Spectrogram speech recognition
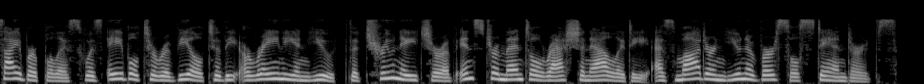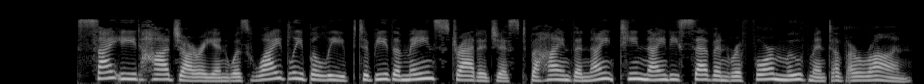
cyberpolis was able to reveal to the Iranian youth the true nature of instrumental rationality as modern universal standards. Saeed Hajjarian was widely believed to be the main strategist behind the 1997 reform movement of Iran.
